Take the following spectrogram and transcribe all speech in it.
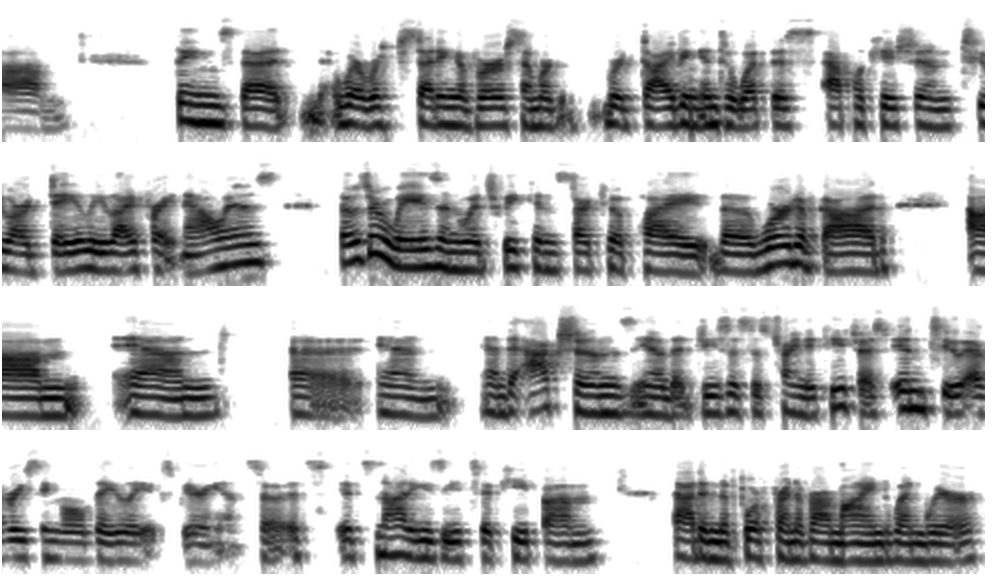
um, things that where we're studying a verse and we're we're diving into what this application to our daily life right now is. Those are ways in which we can start to apply the Word of God um, and uh, and and the actions you know that Jesus is trying to teach us into every single daily experience. So it's it's not easy to keep um, that in the forefront of our mind when we're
